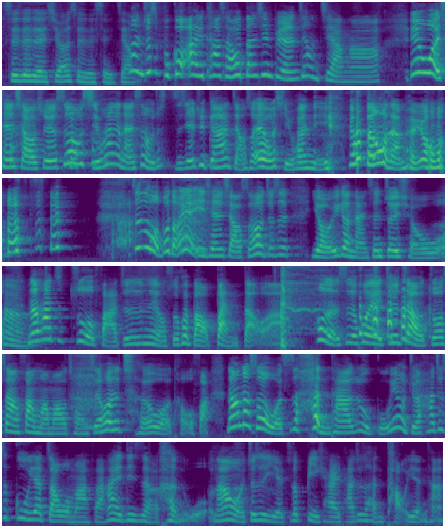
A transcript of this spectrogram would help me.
谁谁谁喜欢谁谁谁这样。那你就是不够爱他，才会担心别人这样讲啊。因为我以前小学的时候，我喜欢一个男生，我就直接去跟他讲说：“哎、欸，我喜欢你，要当我男朋友吗？”这是我不懂，因为以前小时候就是有一个男生追求我，那、嗯、他的做法就是那种说会把我绊倒啊，或者是会就是在我桌上放毛毛虫之类，或者是扯我头发。然后那时候我是恨他入骨，因为我觉得他就是故意在找我麻烦，他一定是很恨我。然后我就是也都避开他，就是很讨厌他。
